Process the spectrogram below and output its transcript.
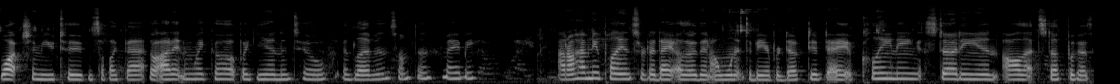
watched some YouTube and stuff like that. So I didn't wake up again until 11 something maybe. I don't have any plans for today other than I want it to be a productive day of cleaning, studying, all that stuff because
